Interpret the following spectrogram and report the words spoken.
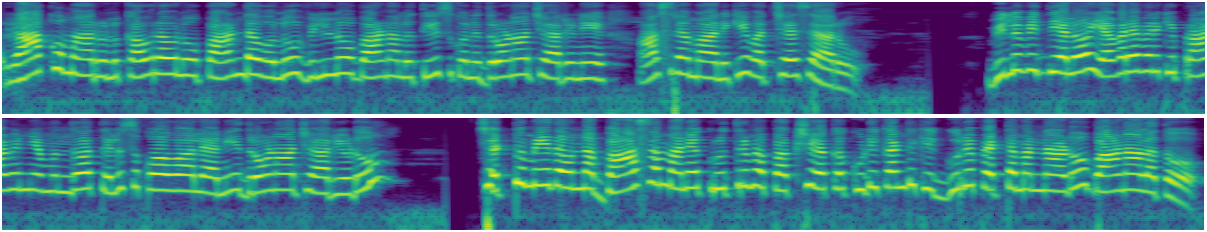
రాకుమారులు కౌరవులు పాండవులు విల్లు బాణాలు తీసుకుని ద్రోణాచార్యుని ఆశ్రమానికి వచ్చేశారు. విల్లు విద్యలో ఎవరెవరికి ప్రావీణ్యం ఉందో తెలుసుకోవాలి అని ద్రోణాచార్యుడు చెట్టు మీద ఉన్న బాసం అనే కృత్రిమ పక్షి యొక్క కుడి కంటికి గురి పెట్టమన్నాడు బాణాలతో.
